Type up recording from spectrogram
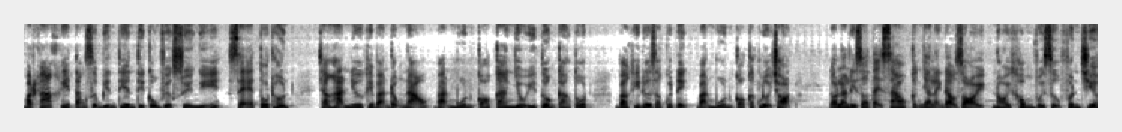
Mặt khác khi tăng sự biến thiên thì công việc suy nghĩ sẽ tốt hơn. Chẳng hạn như khi bạn động não, bạn muốn có càng nhiều ý tưởng càng tốt và khi đưa ra quyết định bạn muốn có các lựa chọn. Đó là lý do tại sao các nhà lãnh đạo giỏi nói không với sự phân chia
